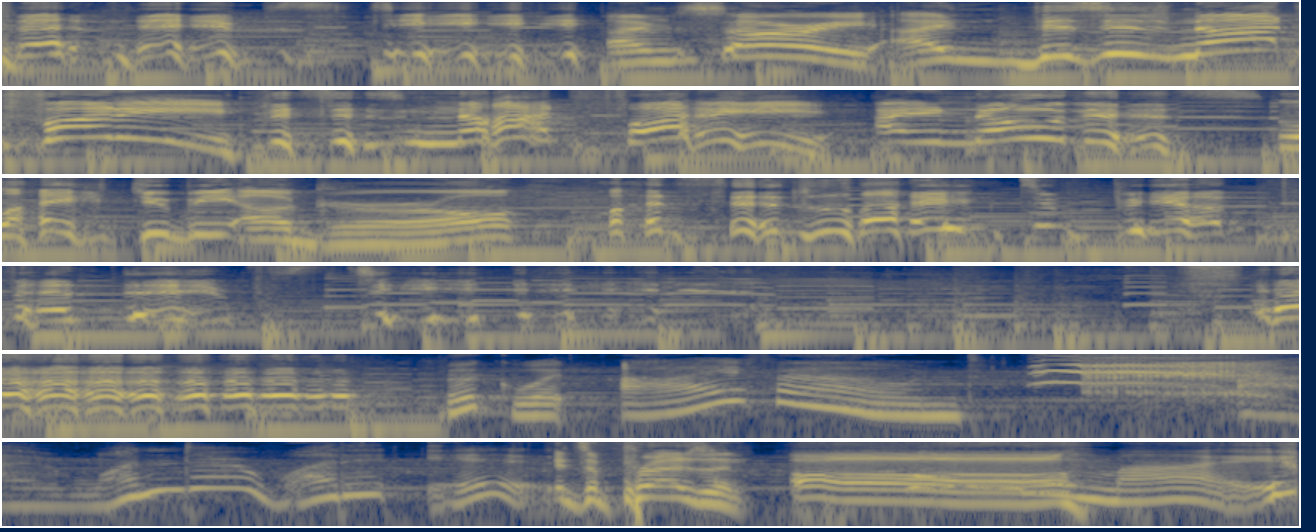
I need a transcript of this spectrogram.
pet named Steve. I'm sorry. I'm. this is not funny. This is not funny. I know this. Like to be a girl. What's it like to be a pet named Steve? Look what I found. I wonder what it is. It's a present. Oh Oh. my.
